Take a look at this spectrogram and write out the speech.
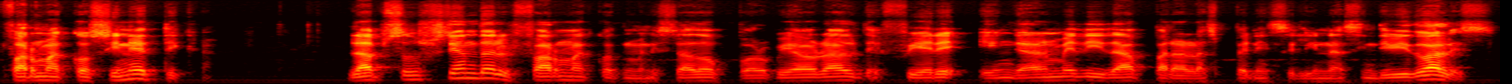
Farmacocinética. La absorción del fármaco administrado por vía oral difiere en gran medida para las penicilinas individuales,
